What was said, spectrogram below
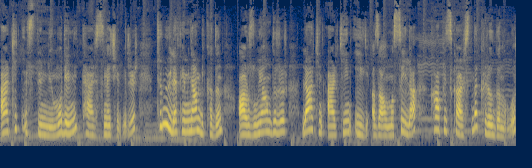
erkek üstünlüğü modelini tersine çevirir. Tümüyle feminen bir kadın arzu uyandırır. Lakin erkeğin ilgi azalmasıyla kapris karşısında kırılgan olur.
